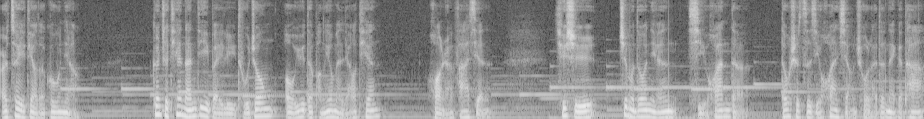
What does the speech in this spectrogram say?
而醉掉的姑娘，跟着天南地北旅途中偶遇的朋友们聊天，恍然发现，其实这么多年喜欢的，都是自己幻想出来的那个他。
